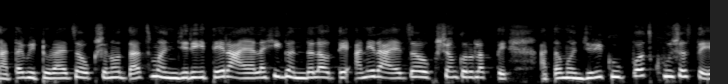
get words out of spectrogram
आता विठुरायाचं औक्षण होताच मंजिरी इथे रायालाही गंध लावते आणि रायाचं औक्षण करू लागते. आता मंजिरी खूपच खुश असते.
